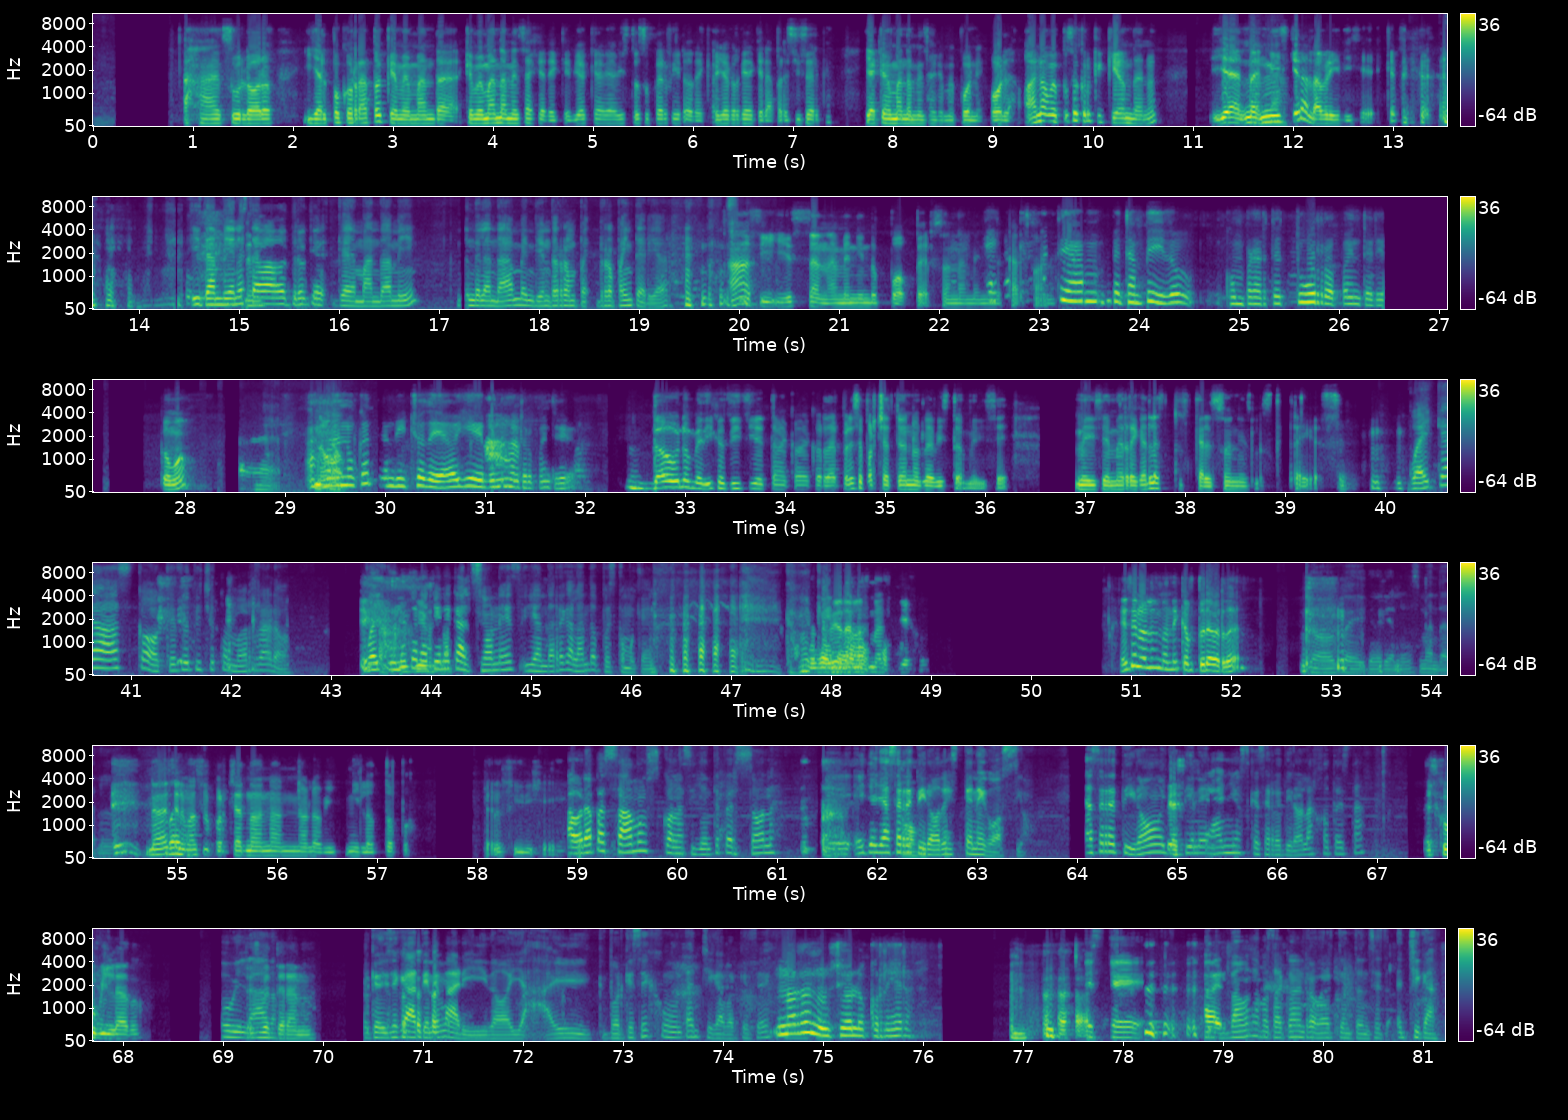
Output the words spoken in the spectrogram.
Ajá, su loro, y al poco rato que me manda, que me manda mensaje de que vio que había visto su perfil, o de que, yo creo que de que le aparecí cerca, ya que me manda mensaje me pone, hola, ah no, me puso creo que qué onda, ¿no? Y ya, no- ni siquiera la abrí, dije, ¿qué? Y también estaba otro que, que mandó a mí, donde le andaban vendiendo rompe- ropa interior. Ah, sí, es andan vendiendo poppers, andan vendiendo calzones. Te han, te han pedido comprarte tu ropa interior. ¿Cómo? Ajá, No. nunca te han dicho de, oye, véndeme Ah. tu ropa interior. No, uno me dijo, sí, sí, ahorita me acabo de acordar, pero ese por chateo no lo he visto, me dice, me dice, me regalas tus calzones los que traigas. Güey, qué asco, qué fetiche tan más raro. Güey, uno que no tiene calzones y anda regalando, pues como que. como que Voy a dar no. los más viejos. Ese no les mandé captura, ¿verdad? No, güey, deberíamos mandarlo. No, ese Bueno. nomás fue por chat, no, no, no lo vi, ni lo topo. Pero sí dije, Ahora pasamos con la siguiente persona. Eh, ella ya se retiró de este negocio. Ya se retiró, ya Es- tiene años que se retiró la J esta. es jubilado, es Jubilado. veterano. Porque dice que ya tiene marido. Y ay, ¿por qué se juntan, chica? ¿Por qué se No renunció, lo corrieron. Este, a ver, vamos a pasar con el Roberto entonces. Eh, Chica,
